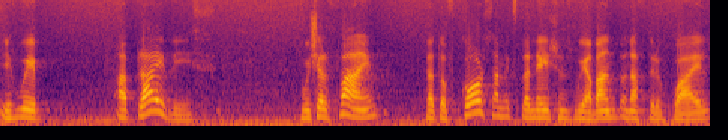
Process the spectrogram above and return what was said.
if we apply this, we shall find that of course some explanations we abandon after a while,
